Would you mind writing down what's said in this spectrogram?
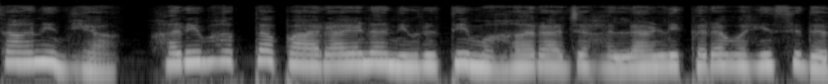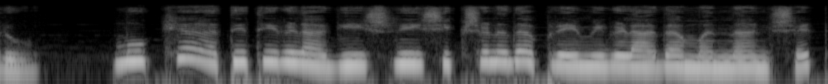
ಸಾನ್ನಿಧ್ಯ, ಹರಿಭಕ್ತ ಪಾರಾಯಣ ನಿವೃತ್ತಿ ಮಹಾರಾಜ ಹಲ್ಲಾಳ್ಳಿಕರ ವಹಿಸಿದರು. ಮುಖ್ಯ ಅತಿಥಿಗಳಾಗಿ ಶ್ರೀ ಶಿಕ್ಷಣದ ಪ್ರೇಮಿಗಳಾದ ಮನ್ನಾನ್ ಶೆಟ್,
